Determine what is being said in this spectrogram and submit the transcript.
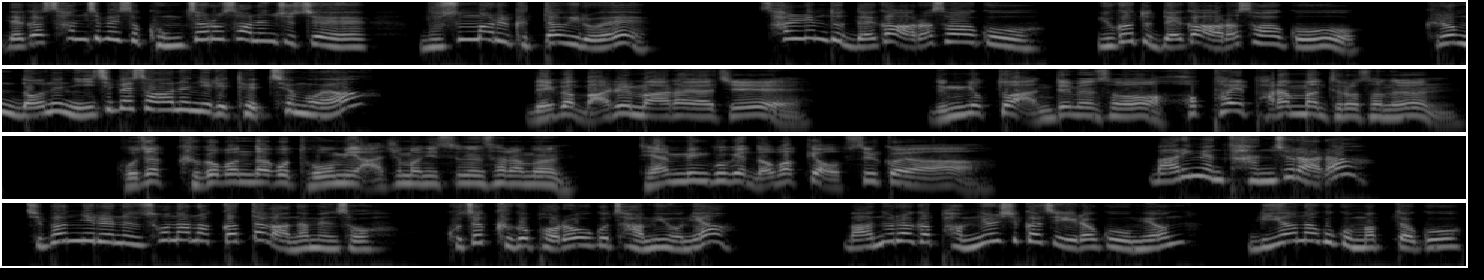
내가 산 집에서 공짜로 사는 주제에 무슨 말을 그따위로 해? 살림도 내가 알아서 하고, 육아도 내가 알아서 하고, 그럼 너는 이 집에서 하는 일이 대체 뭐야? 내가 말을 말아야지. 능력도 안 되면서 허파의 바람만 들어서는 고작 그거 번다고 도우미 아주머니 쓰는 사람은 대한민국에 너밖에 없을 거야. 말이면 단 줄 알아? 집안일에는 손 하나 까딱 안 하면서 고작 그거 벌어오고 잠이 오냐? 마누라가 밤 10시까지 일하고 오면 미안하고 고맙다고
